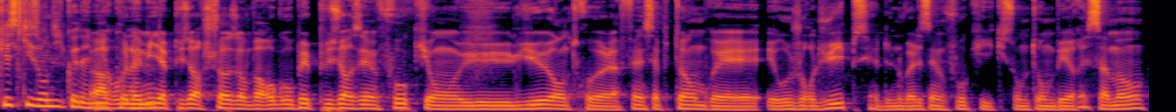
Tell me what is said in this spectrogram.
Qu'est-ce qu'ils ont dit Konami Alors, Konami, il y a plusieurs choses. On va regrouper plusieurs infos qui ont eu lieu entre la fin septembre et, aujourd'hui, parce qu'il y a de nouvelles infos qui, sont tombées récemment.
